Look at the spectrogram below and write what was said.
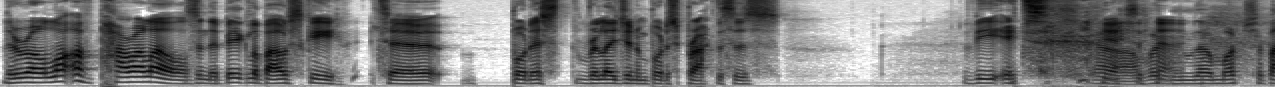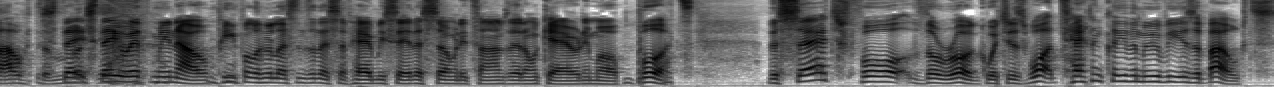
there are a lot of parallels in the Big Lebowski to Buddhist religion and Buddhist practices. The it's Yeah, yes. I wouldn't know much about them. Stay, but stay yeah. with me now. People who listen to this have heard me say this so many times they don't care anymore. But the search for the rug, which is what technically the movie is about,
